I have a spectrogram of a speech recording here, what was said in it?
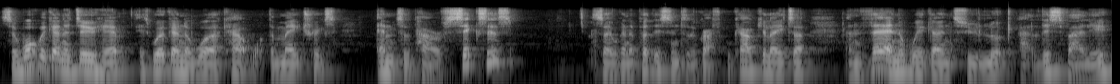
So what we're going to do here is we're going to work out what the matrix m to the power of 6 is. So we're going to put this into the graphical calculator and then we're going to look at this value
